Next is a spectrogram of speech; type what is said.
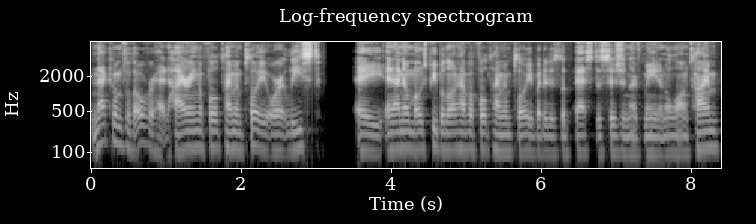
and that comes with overhead, hiring a full time employee or at least a, and I know most people don't have a full time employee, but it is the best decision I've made in a long time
